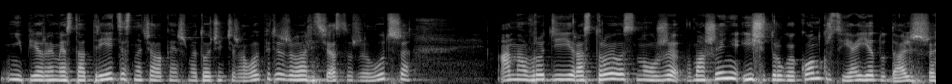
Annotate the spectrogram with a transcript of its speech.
не первое место, а третье. Сначала, конечно, мы это очень тяжело переживали, сейчас уже лучше. Она вроде и расстроилась, но уже в машине ищет другой конкурс, я еду дальше.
